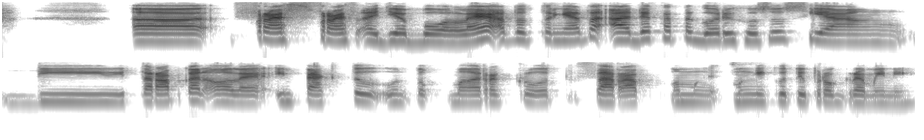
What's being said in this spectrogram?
uh, fresh fresh aja boleh atau ternyata ada kategori khusus yang diterapkan oleh impact to untuk merekrut startup mengikuti program ini?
